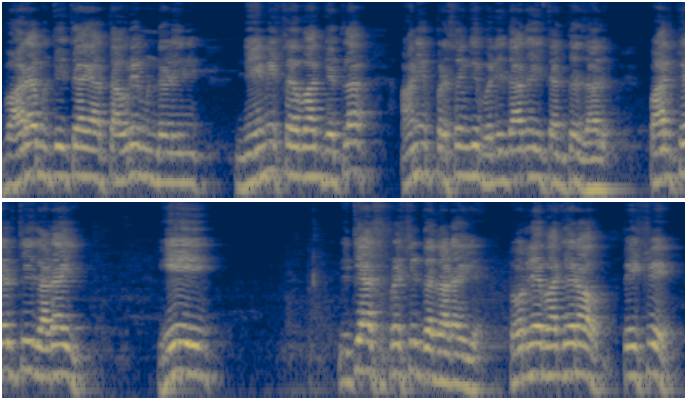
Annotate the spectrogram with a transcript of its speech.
बारामतीच्या या तावरे मंडळीने नेहमी सहभाग घेतला आणि प्रसंगी बलिदानही त्यांचं झालं. पालखेडची लढाई ही इतिहास प्रसिद्ध लढाई आहे. थोरले बाजीराव पेशवे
